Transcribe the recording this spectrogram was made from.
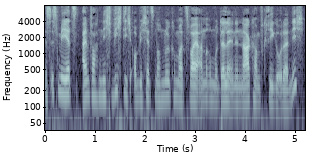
es ist mir jetzt einfach nicht wichtig, ob ich jetzt noch 0,2 andere Modelle in den Nahkampf kriege oder nicht.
